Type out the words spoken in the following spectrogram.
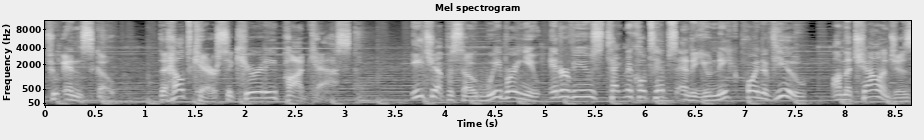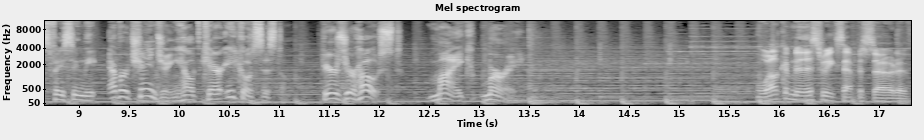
to InScope, the healthcare security podcast. Each episode, we bring you interviews, technical tips, and a unique point of view on the challenges facing the ever changing healthcare ecosystem. Here's your host, Mike Murray. Welcome to this week's episode of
